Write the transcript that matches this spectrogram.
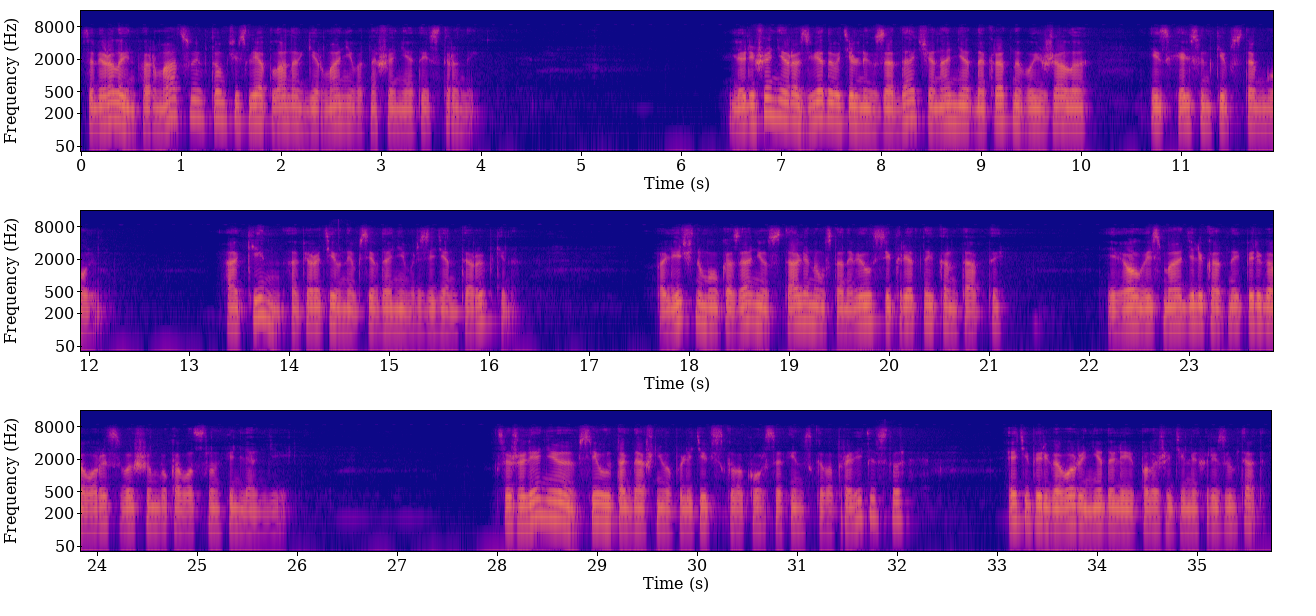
собирала информацию, в том числе о планах Германии в отношении этой страны. Для решения разведывательных задач она неоднократно выезжала из Хельсинки в Стокгольм. Акин, оперативный псевдоним резидента Рыбкина, по личному указанию Сталина установил секретные контакты и вел весьма деликатные переговоры с высшим руководством Финляндии. К сожалению, в силу тогдашнего политического курса финского правительства, эти переговоры не дали положительных результатов.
